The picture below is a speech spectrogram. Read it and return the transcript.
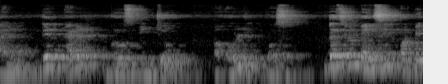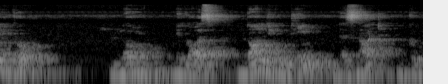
and then adult grows into a old person. Does your pencil or pen grow? No, because non-living thing does not grow.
